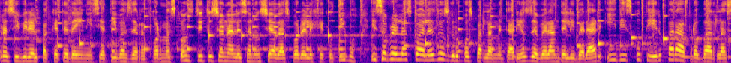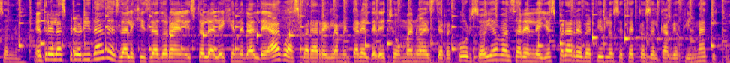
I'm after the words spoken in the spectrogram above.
recibir el paquete de iniciativas de reformas constitucionales anunciadas por el Ejecutivo y sobre las cuales los grupos parlamentarios deberán deliberar y discutir para aprobarlas o no. Entre las prioridades, la legisladora enlistó la Ley General de Aguas para reglamentar el derecho humano a este recurso y avanzar en leyes para revertir los efectos del cambio climático.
